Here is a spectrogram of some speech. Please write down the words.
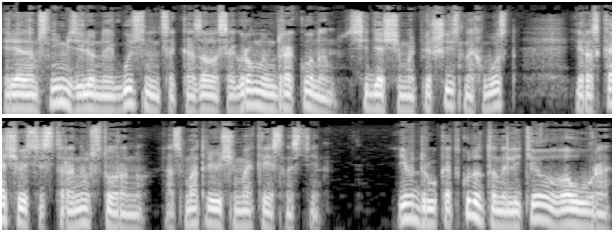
рядом с ними зеленая гусеница казалась огромным драконом, сидящим опершись на хвост и раскачиваясь из стороны в сторону, осматривающим окрестности. И вдруг откуда-то налетела Лаура,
